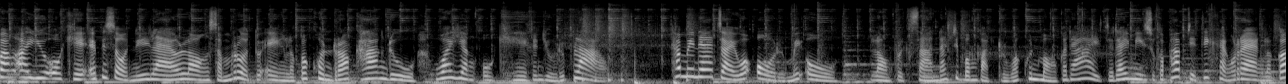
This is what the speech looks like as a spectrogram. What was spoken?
ฟัง Are You OK episode นี้แล้วลองสำรวจตัวเองแล้วก็คนรอบข้างดูว่ายังโอเคกันอยู่หรือเปล่า ถ้าไม่แน่ใจว่าโอ หรือไม่โอ ลองปรึกษานักจิตบำบัดหรือว่าคุณหมอก็ได้ จะได้มีสุขภาพจิตที่แข็งแรง แล้วก็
